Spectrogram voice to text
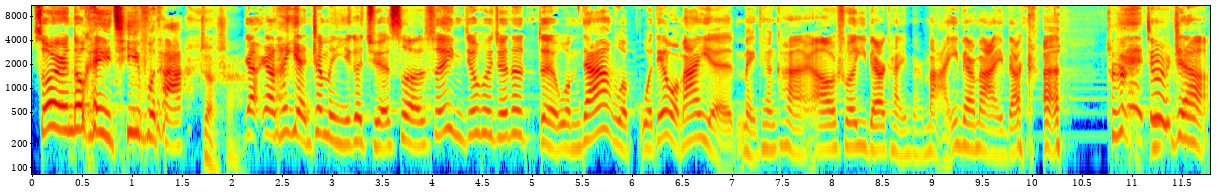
所有人都可以欺负他，这是让让他演这么一个角色，所以你就会觉得，对我们家我我爹我妈也每天看，然后说一边看一边骂，一边骂一边看，就是 就是这样。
